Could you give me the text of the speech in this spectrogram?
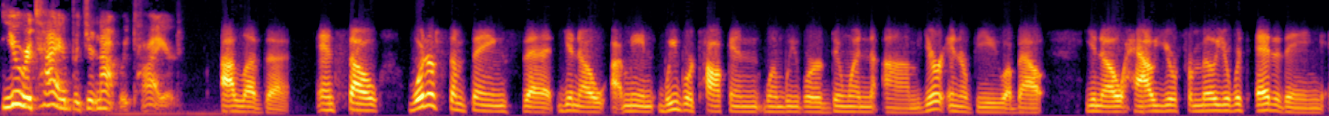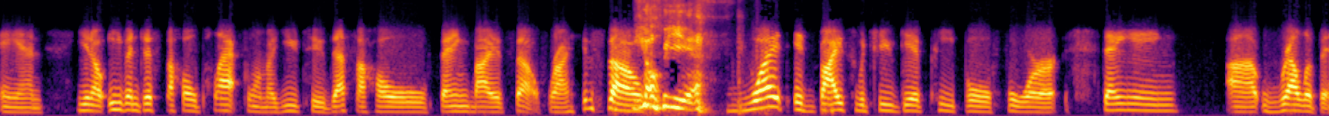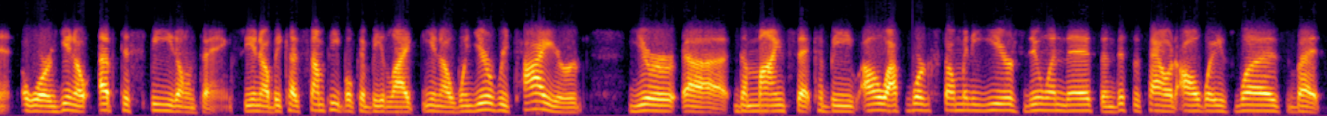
you're retired but you're not retired. I love that. And so what are some things that you know i mean we were talking when we were doing um, your interview about you know how you're familiar with editing and you know even just the whole platform of youtube that's a whole thing by itself right? So oh yeah. what advice would you give people for staying uh, relevant or you know up to speed on things? You know because some people could be like you know when you're retired your uh the mindset could be oh i've worked so many years doing this and this is how it always was but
